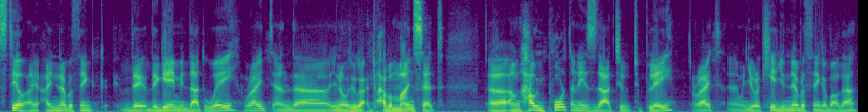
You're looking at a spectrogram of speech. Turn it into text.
still I, I never think the the game in that way, right? And uh, you know to, to have a mindset uh, on how important is that to to play. Right, and when you're a kid, you never think about that.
